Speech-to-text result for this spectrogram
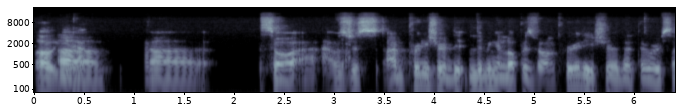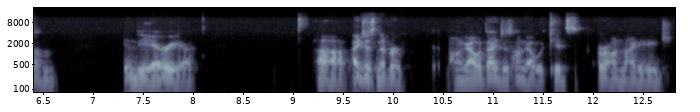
Oh yeah. Uh, uh, so I, I was just, I'm pretty sure li- living in Lopezville, I'm pretty sure that there were some in the area. Uh, I just never hung out with, I just hung out with kids around my age.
